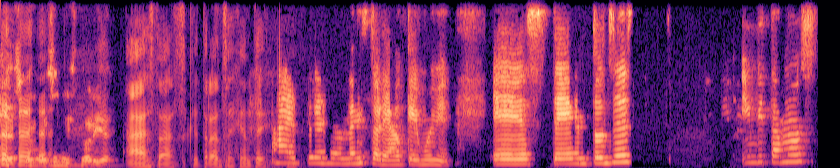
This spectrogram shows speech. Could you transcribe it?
Es una, es una historia. Ah, estás, que tranza gente. ah, no, una historia, ok, muy bien. Este, entonces, invitamos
